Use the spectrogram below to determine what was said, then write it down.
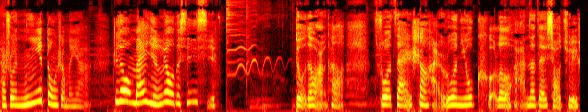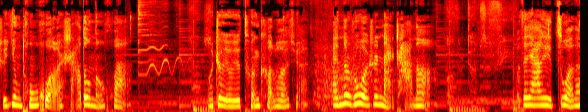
他说：“你懂什么呀？这叫买饮料的欣喜。”对，我在网上看了，说在上海，如果你有可乐的话，那在小区里是硬通货了，啥都能换。我这就去囤可乐去。哎，那如果是奶茶呢？我在家给你做的，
